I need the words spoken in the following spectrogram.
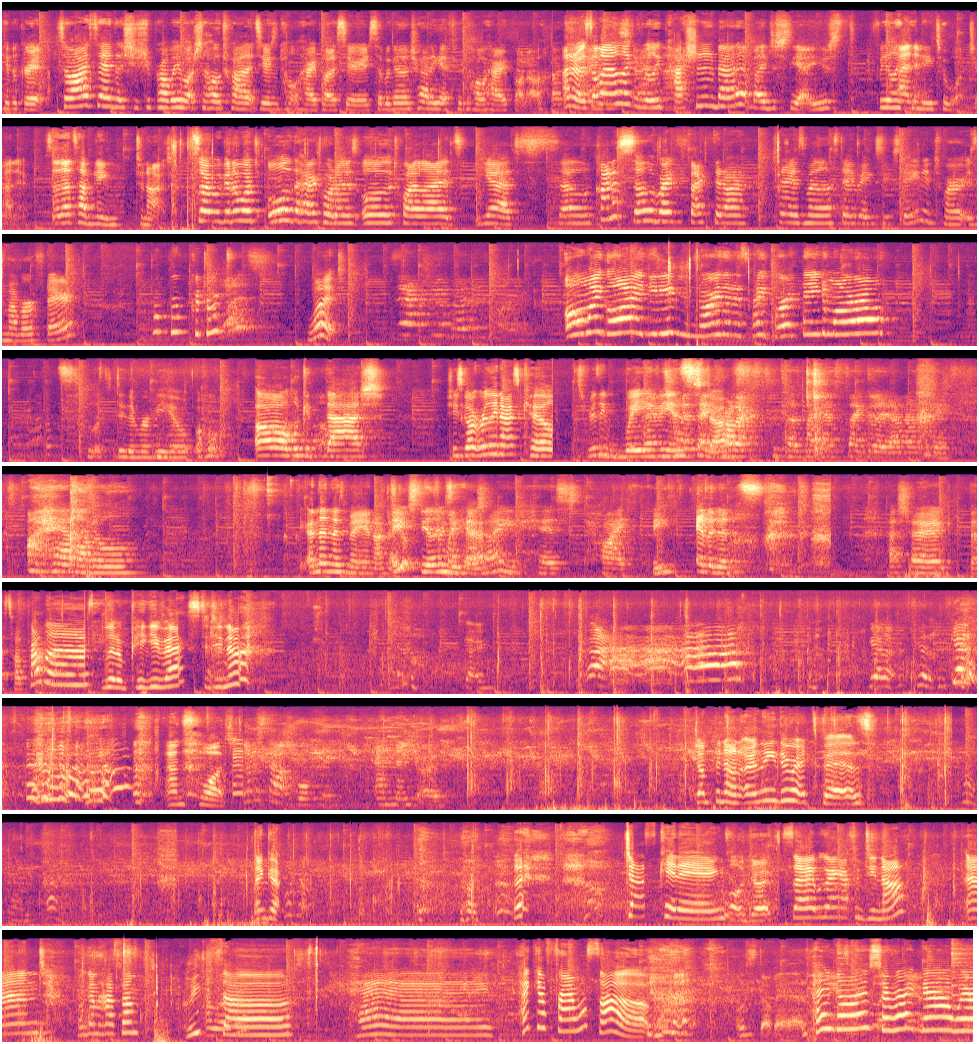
Hypocrite. So I said that she should probably watch the whole Twilight series and whole Harry Potter series. So we're gonna try to get through the whole Harry Potter. I don't know. It's not that I'm like really passionate about it, but I just yeah, you just feel like I you know. need to watch it. I know. So that's happening tonight. So we're gonna watch all of the Harry Potters, all of the Twilights. Yeah, so kind of celebrate the fact that I today is my last day being 16 and tomorrow is my birthday. What? That it's my birthday tomorrow? Let's, let's do the review. Oh. oh, look at that. She's got really nice curls. It's really wavy and stuff. because my hair's quite good. I'm not getting a hair model. And then there's me and I'm just Are you stealing my frizzy hair? You hairstyle thief. Evidence. Hashtag that's our problem. Little piggybacks, did you know? And squat. Just start walking and then go. Jumping on only the red squares. And go. Just kidding. Little joke. So we're going out for dinner and we're gonna have some pizza. Hey. Hey girlfriend, what's up? Stop it. Hey guys, so right now we're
